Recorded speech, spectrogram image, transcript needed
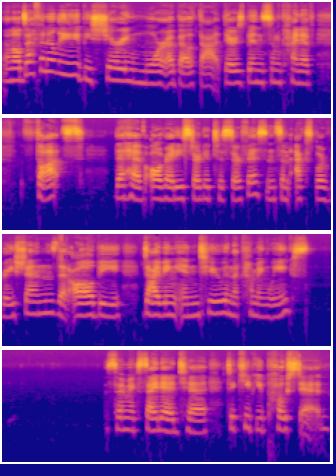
And I'll definitely be sharing more about that. There's been some kind of thoughts that have already started to surface and some explorations that I'll be diving into in the coming weeks. So I'm excited to, to keep you posted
